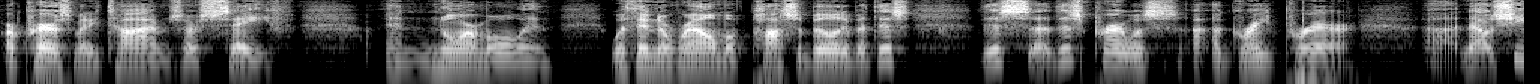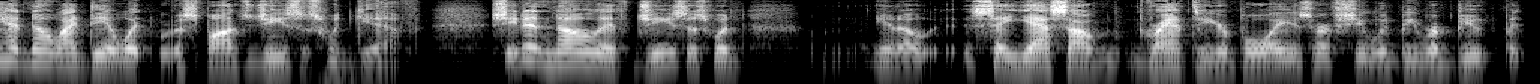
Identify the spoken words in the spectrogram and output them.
Our prayers many times are safe and normal and within the realm of possibility, but this this uh, this prayer was a great prayer. Uh, now she had no idea what response Jesus would give. She didn't know if Jesus would, you know, say yes, I'll grant to your boys, or if she would be rebuked. But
